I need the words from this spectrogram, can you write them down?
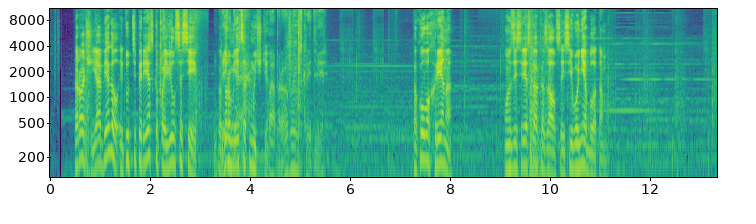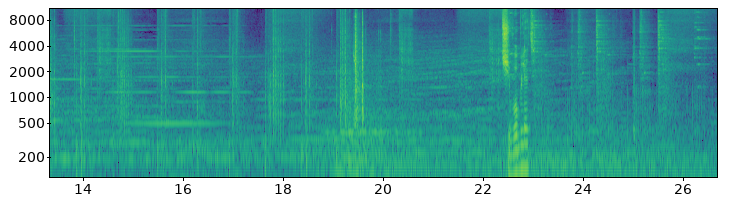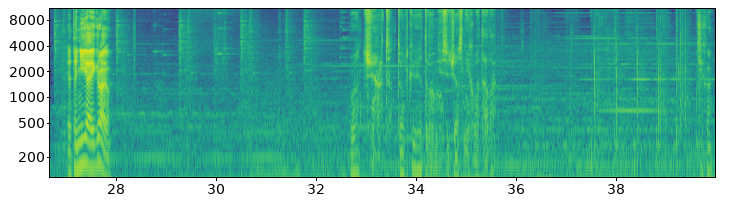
Короче, я бегал, и тут теперь резко появился сейф, в котором Бинго. есть отмычки. Попробуем вскрыть дверь. Какого хрена? Он здесь резко оказался, если его не было там. Чего, блядь? Это не я играю. Вот черт, только этого мне сейчас не хватало. Тихо.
